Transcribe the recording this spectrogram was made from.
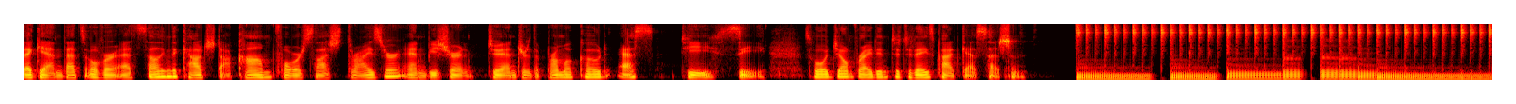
Again, that's over at sellingthecouch.com forward slash Thrizer and be sure to enter the promo code STC. So we'll jump right into today's podcast session.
